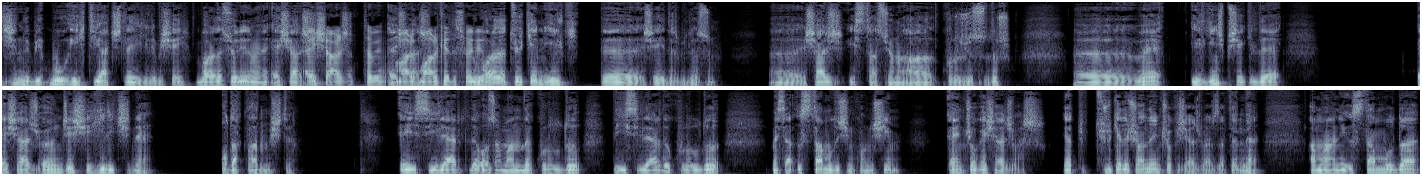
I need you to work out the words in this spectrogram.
şimdi bir, bu ihtiyaçla ilgili bir şey. Bu arada söyleyelim mi? E-şarj. E-şarjın tabii E-şarj. Mar- markete söylüyor. Bu arada Türkiye'nin ilk e, şeyidir biliyorsun. E, şarj istasyonu ağı kurucusudur. E, ve ilginç bir şekilde e-şarj önce şehir içine odaklanmıştı. AC'ler de o zaman da kuruldu. DC'ler de kuruldu. Mesela İstanbul için konuşayım. En çok e-şarj var. Ya Tü- Türkiye'de şu anda en çok e-şarj var zaten de. Ama hani İstanbul'da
